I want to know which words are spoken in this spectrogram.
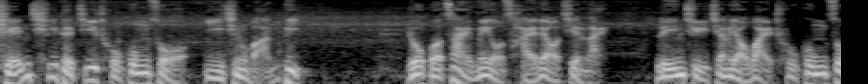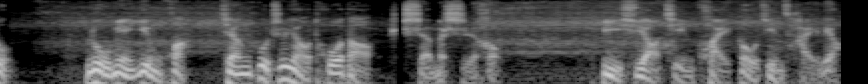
前期的基础工作已经完毕，如果再没有材料进来，邻居将要外出工作，路面硬化将不知要拖到什么时候，必须要尽快购进材料。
